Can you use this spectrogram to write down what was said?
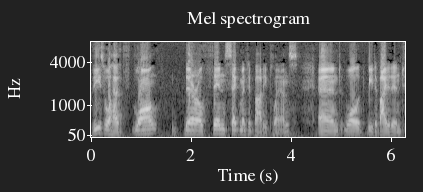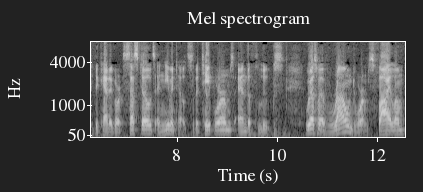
These will have long, narrow, thin, segmented body plans and will be divided into the category cestodes and nematodes, so the tapeworms and the flukes. We also have roundworms, phylum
